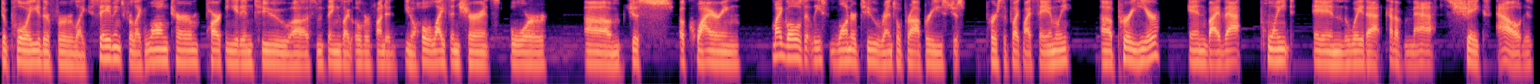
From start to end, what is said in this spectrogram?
deploy either for like savings for like long term, parking it into uh, some things like overfunded, you know, whole life insurance or um, just acquiring. My goal is at least one or two rental properties just per like my family uh, per year. And by that point, and the way that kind of math shakes out is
